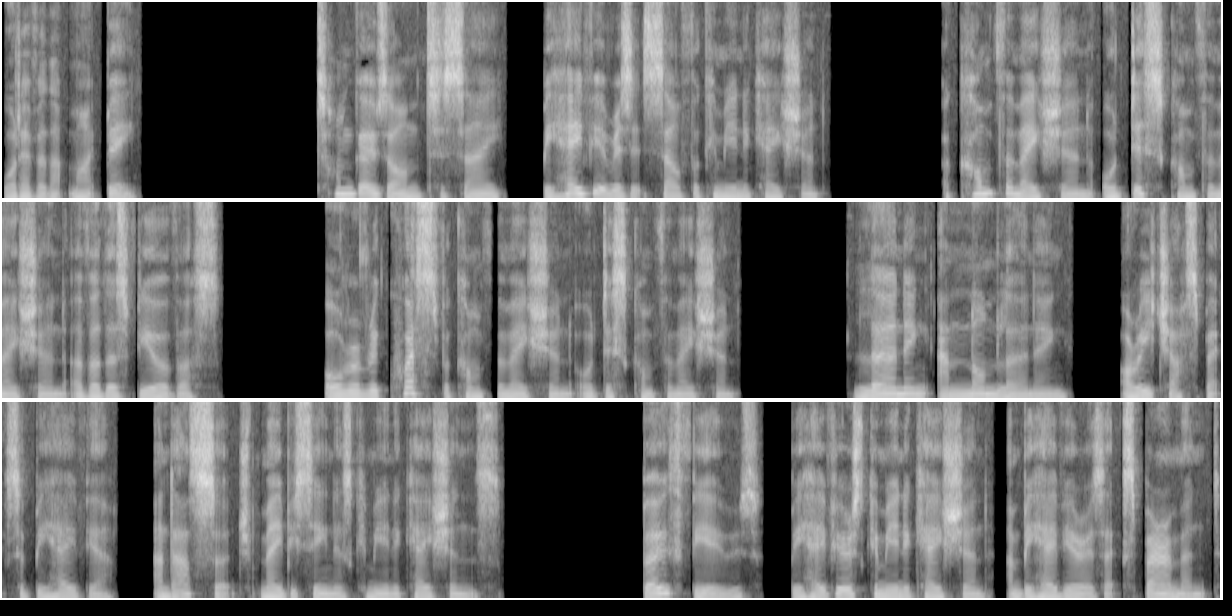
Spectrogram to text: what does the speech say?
whatever that might be. Tom goes on to say behaviour is itself a communication, a confirmation or disconfirmation of others' view of us or a request for confirmation or disconfirmation. Learning and non learning are each aspects of behaviour, and as such may be seen as communications. Both views, behaviour as communication and behaviour as experiment,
